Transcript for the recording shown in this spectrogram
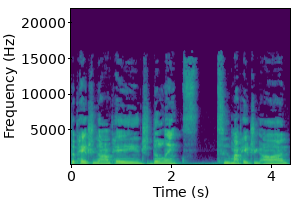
the Patreon page. The links to my Patreon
